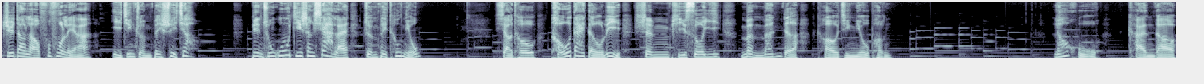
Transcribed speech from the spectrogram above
知道老夫妇俩已经准备睡觉，便从屋脊上下来准备偷牛。小偷头戴斗笠，身披蓑衣，慢慢地靠近牛棚。老虎看到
